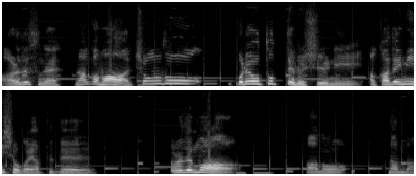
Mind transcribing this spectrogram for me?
あれですね、なんかまあ、ちょうどこれを撮ってる週にアカデミー賞がやってて、それでまあ、あの、なんだ、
